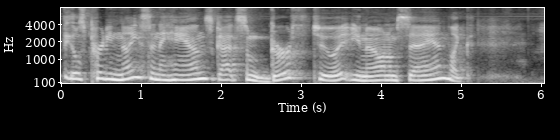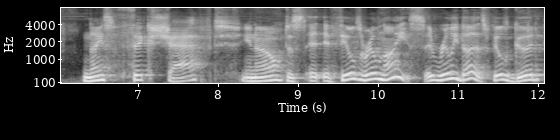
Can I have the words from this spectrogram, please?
feels pretty nice in the hands. Got some girth to it, you know what I'm saying? Like nice thick shaft, you know? Just it, it feels real nice. It really does. Feels good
